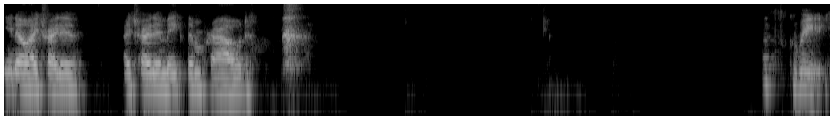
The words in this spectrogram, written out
you know, I try to I try to make them proud. That's great.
